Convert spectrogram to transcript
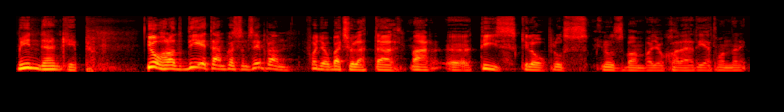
Mindenképp. Jó halad a diétám, köszönöm szépen. Fogyok becsülettel, már ö, 10 kiló plusz mínuszban vagyok, ha lehet ilyet mondani.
